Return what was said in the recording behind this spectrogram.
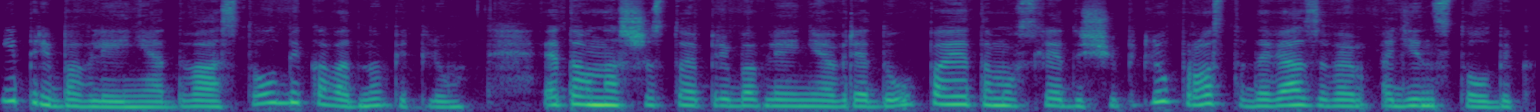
и прибавление. Два столбика в одну петлю. Это у нас шестое прибавление в ряду, поэтому в следующую петлю просто довязываем один столбик.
